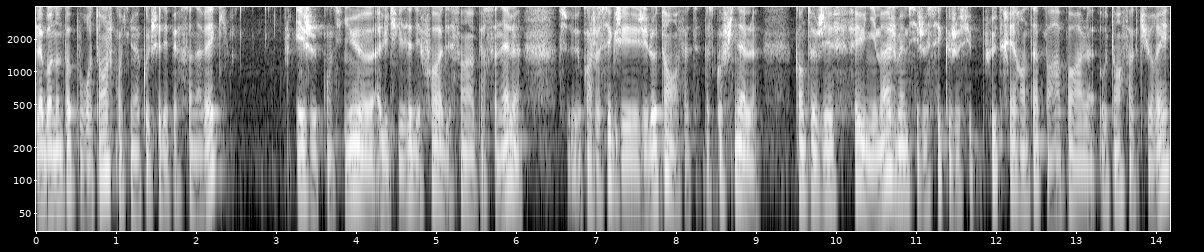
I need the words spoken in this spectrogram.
l'abandonne pas pour autant. Je continue à coacher des personnes avec. Et je continue à l'utiliser des fois à des fins personnelles, quand je sais que j'ai le temps en fait. Parce qu'au final, quand j'ai fait une image, même si je sais que je suis plus très rentable par rapport au temps facturé,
